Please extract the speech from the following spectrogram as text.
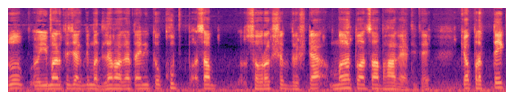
जो इमारतीच्या अगदी मधल्या भागात आहे आणि तो खूप असा संरक्षक दृष्ट्या महत्त्वाचा भाग आहे तिथे. किंवा प्रत्येक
